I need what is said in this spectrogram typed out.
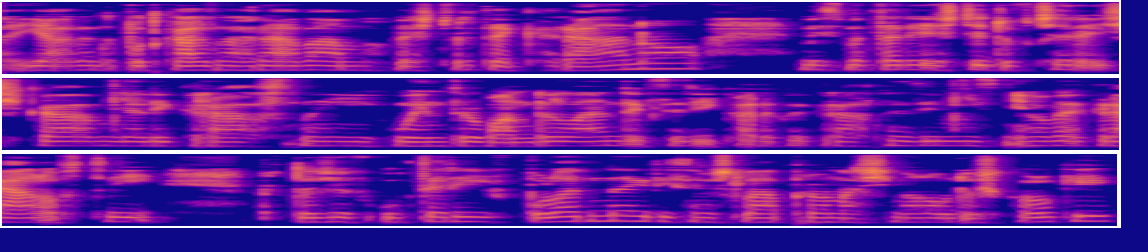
Já tento podcast nahrávám ve čtvrtek ráno. My jsme tady ještě do včerejška měli krásný Winter Wonderland, jak se říká, takové krásné zimní sněhové království, protože v úterý v poledne, když jsem šla pro naši malou do školky,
